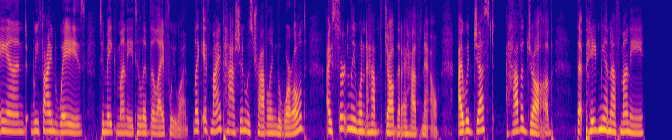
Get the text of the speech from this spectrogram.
and we find ways to make money to live the life we want. Like if my passion was traveling the world, I certainly wouldn't have the job that I have now. I would just have a job that paid me enough money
